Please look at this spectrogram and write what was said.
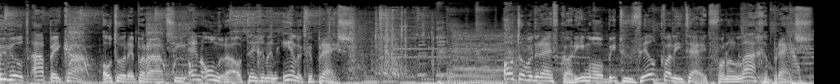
U wilt APK, autoreparatie en onderhoud tegen een eerlijke prijs. Autobedrijf Carimo biedt u veel kwaliteit voor een lage prijs.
